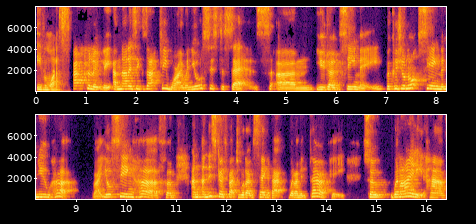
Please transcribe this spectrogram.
Even worse. Absolutely. And that is exactly why when your sister says, um, you don't see me, because you're not seeing the new her right you're seeing her from and and this goes back to what i was saying about when i'm in therapy so when i have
